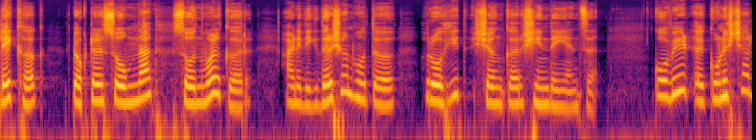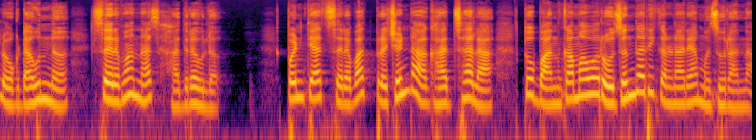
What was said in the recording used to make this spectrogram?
लेखक डॉक्टर सोमनाथ सोनवळकर आणि दिग्दर्शन होतं रोहित शंकर शिंदे यांचं. कोविड एकोणीसच्या लॉकडाऊननं सर्वांनाच हादरवलं. पण त्यात सर्वात प्रचंड आघात झाला तो बांधकामावर रोजंदारी करणाऱ्या मजुरांना.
